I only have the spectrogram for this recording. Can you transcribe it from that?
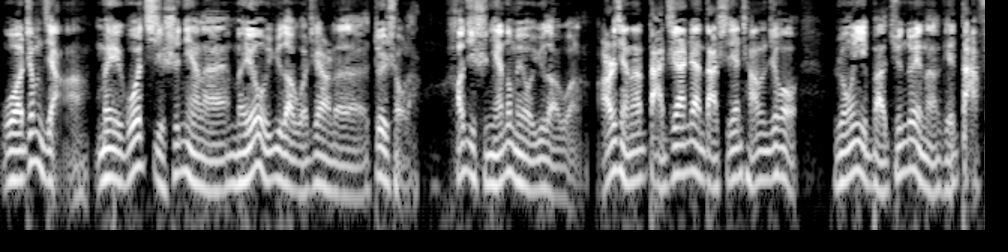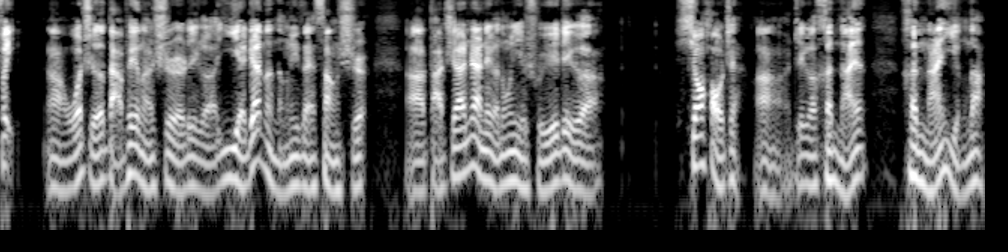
我这么讲啊，美国几十年来没有遇到过这样的对手了，好几十年都没有遇到过了。而且呢，打治安战打时间长了之后，容易把军队呢给打废啊。我指的打废呢，是这个野战的能力在丧失啊。打治安战这个东西属于这个消耗战啊，这个很难很难赢的，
